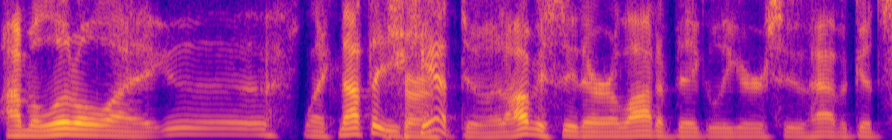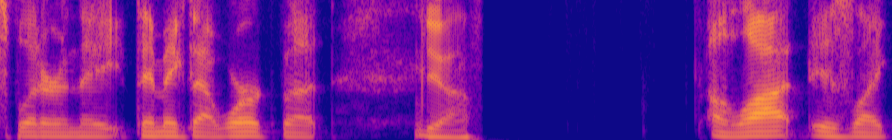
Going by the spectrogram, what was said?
I'm a little like, uh, like not that you Sure. can't do it. Obviously, there are a lot of big leaguers who have a good splitter and they they make that work, but yeah a lot is like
